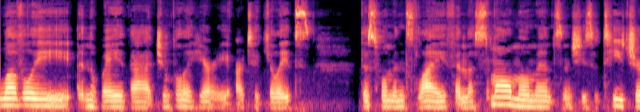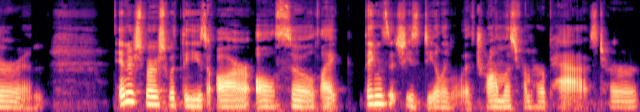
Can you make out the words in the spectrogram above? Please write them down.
lovely in the way that Jhumpa Lahiri articulates this woman's life and the small moments, and she's a teacher. And interspersed with these are also like things that she's dealing with, traumas from her past, her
